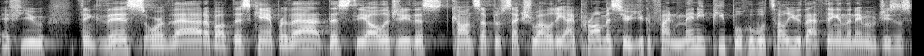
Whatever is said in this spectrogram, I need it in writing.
If you think this or that about this camp or that, this theology, this concept of sexuality, I promise you, you can find many people who will tell you that thing in the name of Jesus.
